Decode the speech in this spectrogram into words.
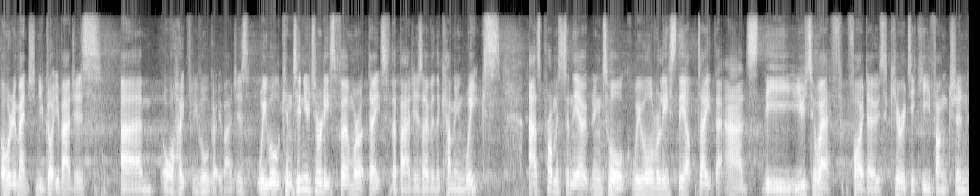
already mentioned, you've got your badges, um, or hopefully you've all got your badges. We will continue to release firmware updates for the badges over the coming weeks. As promised in the opening talk, we will release the update that adds the U2F FIDO security key function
